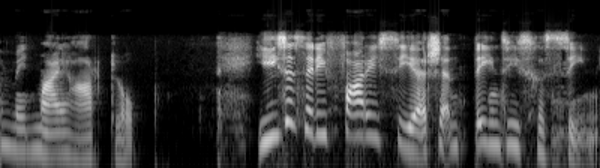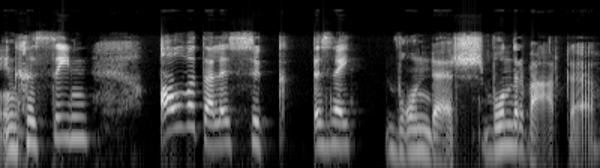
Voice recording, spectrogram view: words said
met my hartklop. Jesus het die Fariseërs intensies gesien en gesien al wat hulle soek is net wonders, wonderwerke.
